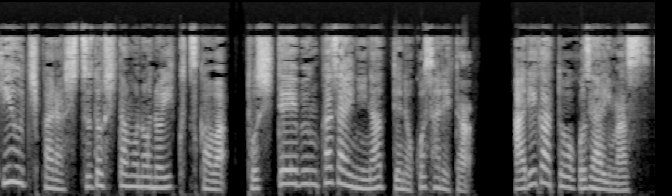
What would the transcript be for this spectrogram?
木内から出土したもののいくつかは都市定文化財になって残された。ありがとうございます。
